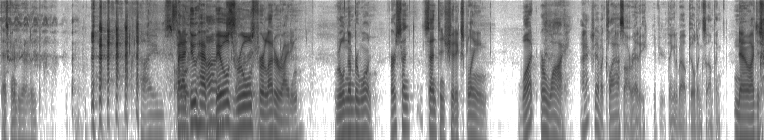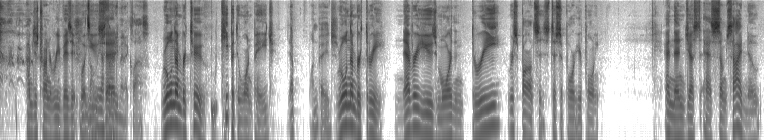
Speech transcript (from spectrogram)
That's going to be our loop. I'm sorry. But I do have I'm Bill's sorry. rules for letter writing. Rule number one: first sen- sentence should explain what or why. I actually have a class already. If you're thinking about building something, No, I just I'm just trying to revisit what it's you only a said. 30 minute class. Rule number two: keep it to one page. One page. Rule number three: never use more than three responses to support your point. And then, just as some side note,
